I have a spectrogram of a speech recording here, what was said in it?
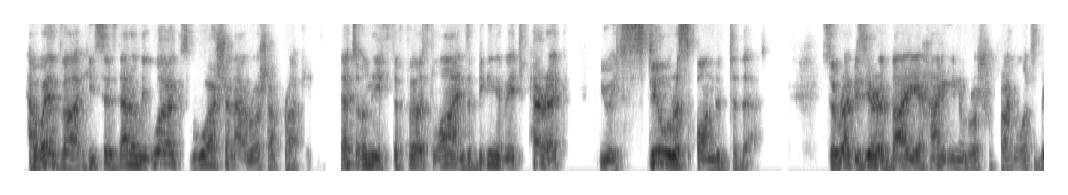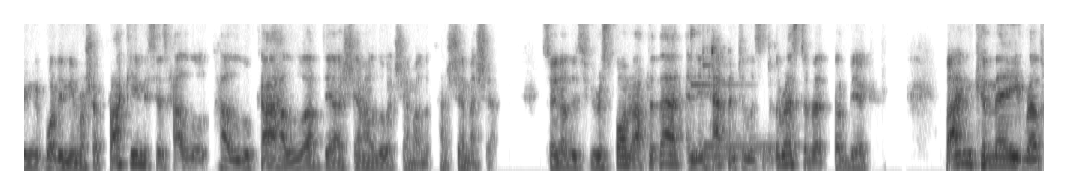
However, he says that only works That's only if the first lines, the beginning of each parak, you still responded to that. So Rabbi Zira Baye hang in Rosh Prakim. What's bring, what do you mean Rosh Prakim? It says Haluka, Halu Abde Hashem, Halu Hashem, Hashem Hashem. So in other words, if you respond after that and then happen to listen to the rest of it, that'll be okay. Rav.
